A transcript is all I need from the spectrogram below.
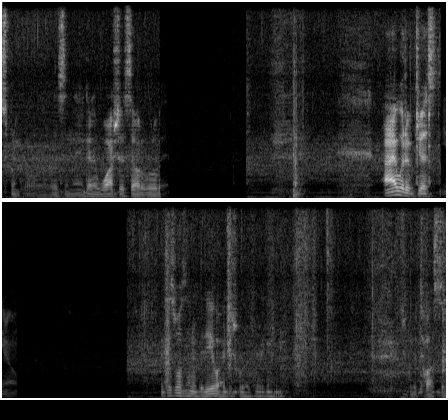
Sprinkle this in there. Gotta wash this out a little bit. I would have just, you know, if this wasn't a video, I just would have freaking just would have tossed it,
